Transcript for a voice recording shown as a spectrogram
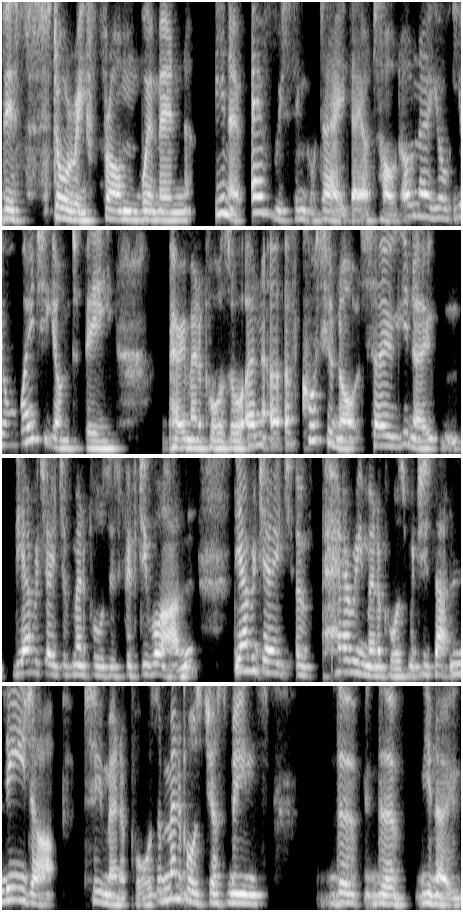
this story from women. You know, every single day they are told, "Oh no, you're you're way too young to be perimenopausal and uh, of course you're not. So you know the average age of menopause is 51 the average age of perimenopause which is that lead up to menopause and menopause just means the the you know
